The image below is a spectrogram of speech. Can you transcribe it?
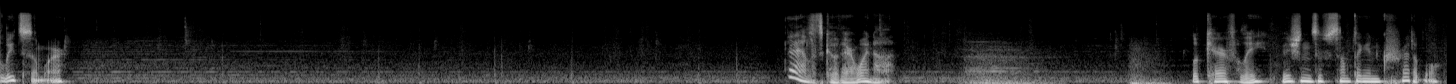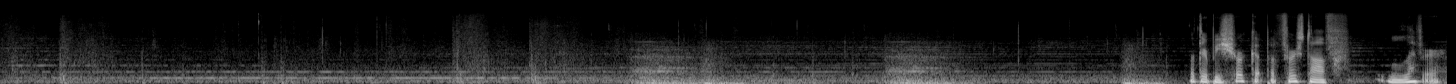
That leads somewhere. Yeah, let's go there. Why not? Look carefully. Visions of something incredible. Let there be shortcut, but first off, lever.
